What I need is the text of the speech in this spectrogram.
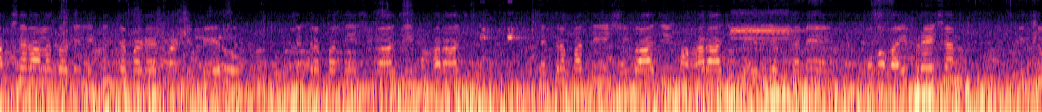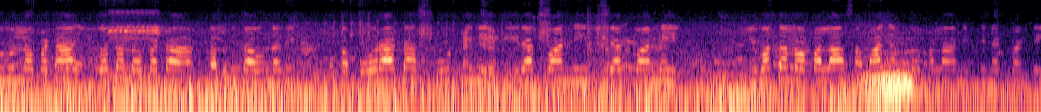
అక్షరాలతోటి లిఖించబడేటువంటి పేరు ఛత్రపతి శివాజీ మహారాజ్ ఛత్రపతి శివాజీ మహారాజ్ పేరు చెప్తేనే ఒక వైబ్రేషన్ హిందువుల లోపట యువత లోపట కలుగుతూ ఉన్నది ఒక పోరాట స్ఫూర్తిని ధీరత్వాన్ని వీరత్వాన్ని యువత లోపల సమాజం లోపల నింపినటువంటి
